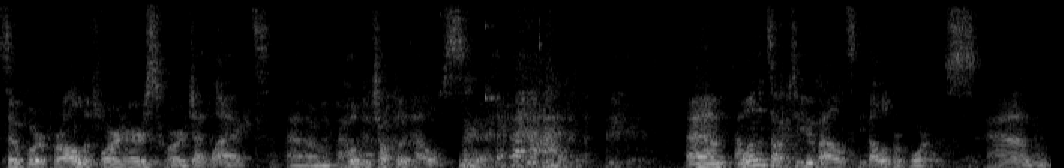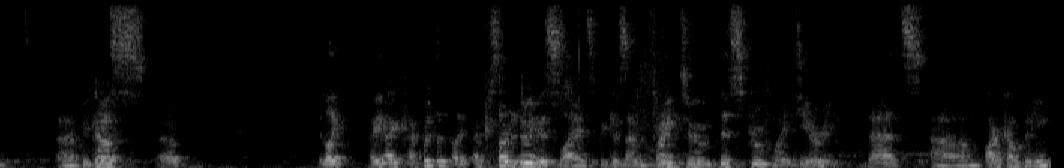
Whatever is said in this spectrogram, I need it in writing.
So for, for all the foreigners who are jet lagged, um, I hope the chocolate helps. um, I want to talk to you about developer portals um, uh, because, uh, like, I, I, I put the, I, I started doing these slides because I'm trying to disprove my theory that um, our company,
